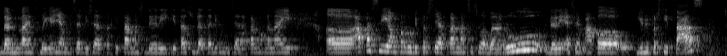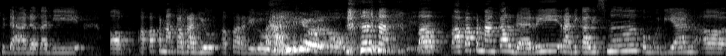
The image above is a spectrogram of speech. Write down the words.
dan lain sebagainya yang bisa di-share ke kita Mas Dari. Kita sudah tadi membicarakan mengenai eh, apa sih yang perlu dipersiapkan mahasiswa baru dari SMA ke universitas. Sudah ada tadi eh, apa penangkal radio apa radiologi radio loh Pa- apa penangkal dari radikalisme kemudian eh,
